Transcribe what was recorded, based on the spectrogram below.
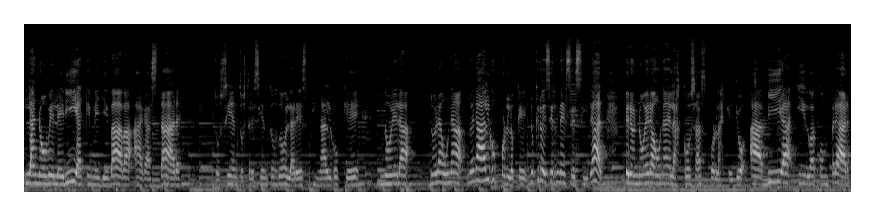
la novelería que me llevaba a gastar 200, 300 dólares en algo que no era no era una no era algo por lo que no quiero decir necesidad, pero no era una de las cosas por las que yo había ido a comprar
